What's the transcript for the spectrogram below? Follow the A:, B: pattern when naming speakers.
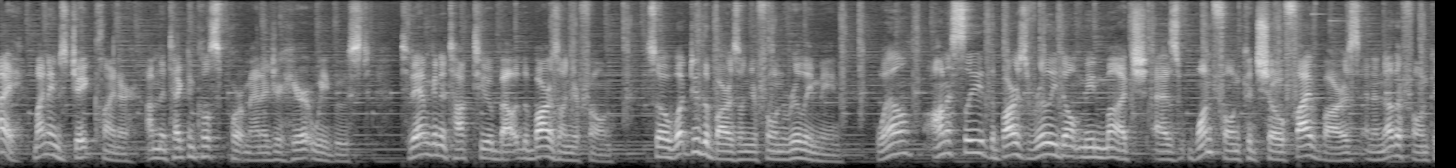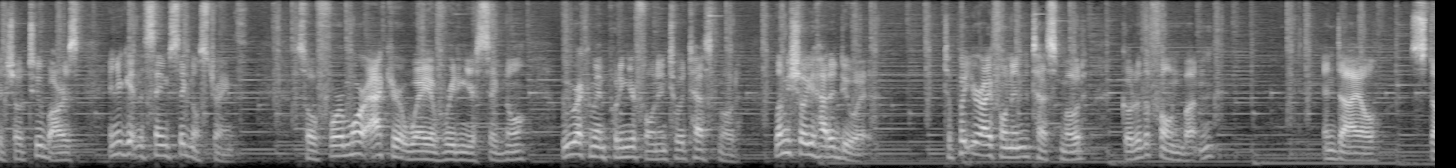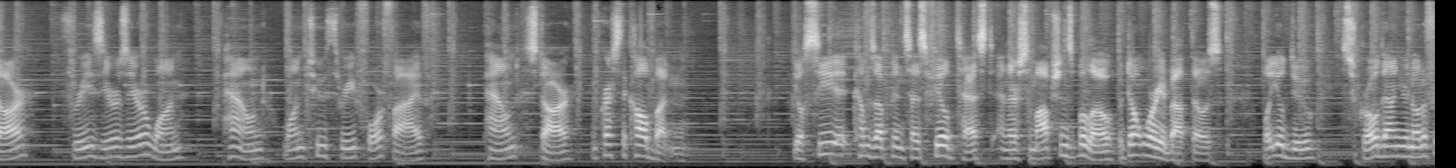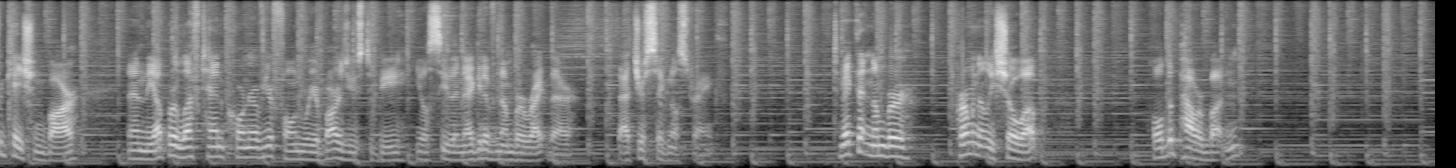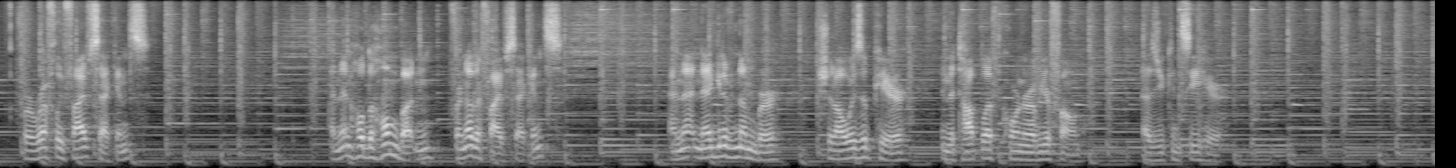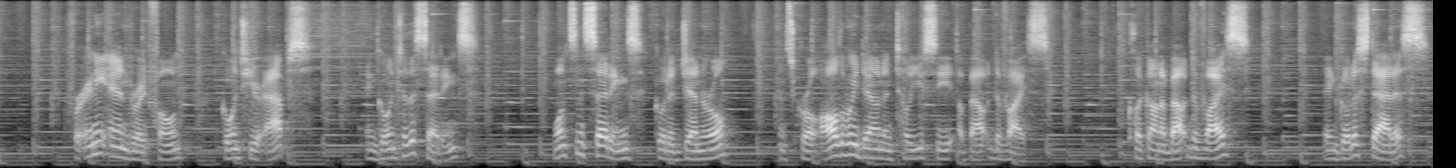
A: Hi, my name is Jake Kleiner. I'm the Technical Support Manager here at WeBoost. Today I'm going to talk to you about the bars on your phone. So what do the bars on your phone really mean? Well, honestly, the bars really don't mean much as one phone could show five bars and another phone could show two bars and you're getting the same signal strength. So for a more accurate way of reading your signal, we recommend putting your phone into a test mode. Let me show you how to do it. To put your iPhone into test mode, go to the phone button and dial star 3001 pound 12345 pound star and press the call button. You'll see it comes up and says field test and there's some options below, but don't worry about those. What you'll do, scroll down your notification bar and in the upper left hand corner of your phone where your bars used to be, you'll see the negative number right there. That's your signal strength. To make that number permanently show up, hold the power button for roughly five seconds, and then hold the home button for another five seconds, and that negative number should always appear in the top left corner of your phone, as you can see here. For any Android phone, go into your apps and go into the settings. Once in settings, go to general and scroll all the way down until you see about device. Click on about device, then go to status,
